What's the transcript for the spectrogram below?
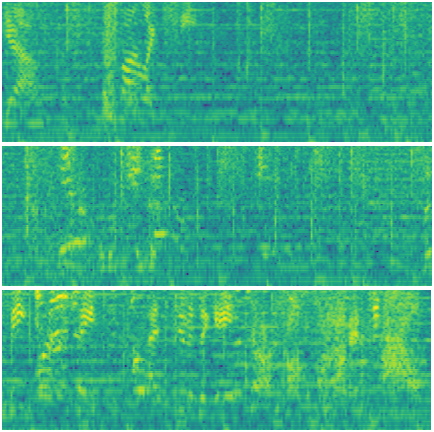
yeah. It's kind of like C. But being fun to chase as soon as the game You're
